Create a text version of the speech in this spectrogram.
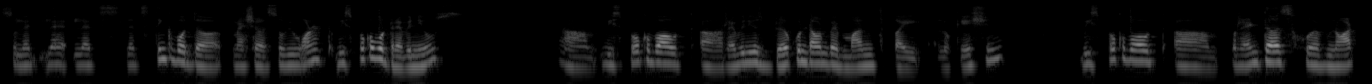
So let, let let's let's think about the measures. So we wanted we spoke about revenues. Um, we spoke about uh, revenues broken down by month by location. We spoke about um, renters who have not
